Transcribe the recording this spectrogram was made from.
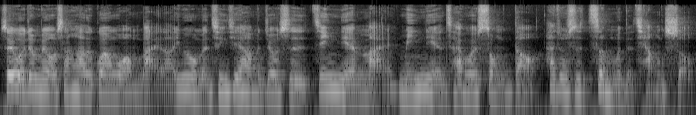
所以我就没有上他的官网买了，因为我们亲戚他们就是今年买，明年才会送到，他就是这么的抢手。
